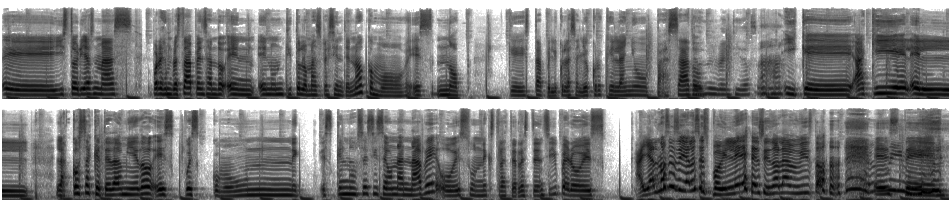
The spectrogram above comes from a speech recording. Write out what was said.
eh, historias más, por ejemplo, estaba pensando en, en un título más reciente, ¿no? Como es Nope, que esta película salió creo que el año pasado. 2022. ajá. Y que aquí el, el- la cosa que te da miedo es pues como un... Es que no sé si sea una nave o es un extraterrestre en sí, pero es... Allá no sé si ya les spoilé, si no la han visto. este...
